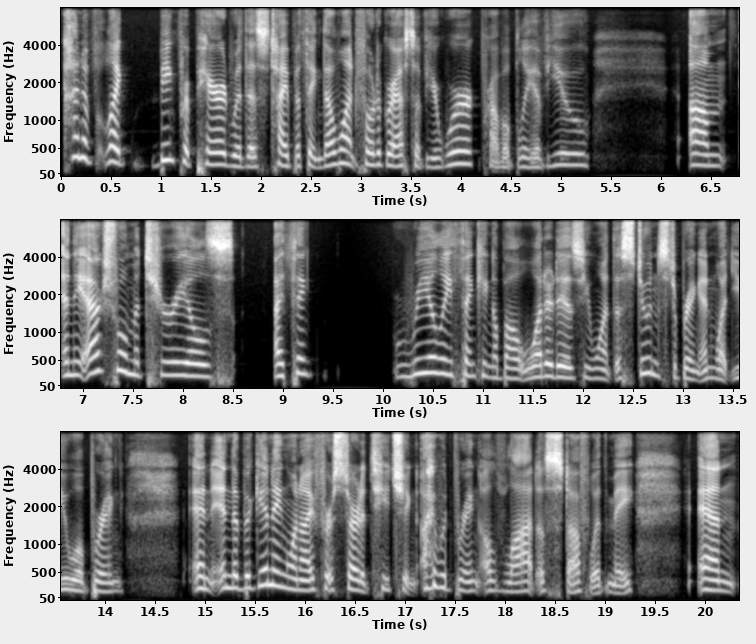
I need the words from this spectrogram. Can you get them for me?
kind of like being prepared with this type of thing. They'll want photographs of your work, probably of you. Um, and the actual materials, I think, really thinking about what it is you want the students to bring and what you will bring. And in the beginning, when I first started teaching, I would bring a lot of stuff with me. And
